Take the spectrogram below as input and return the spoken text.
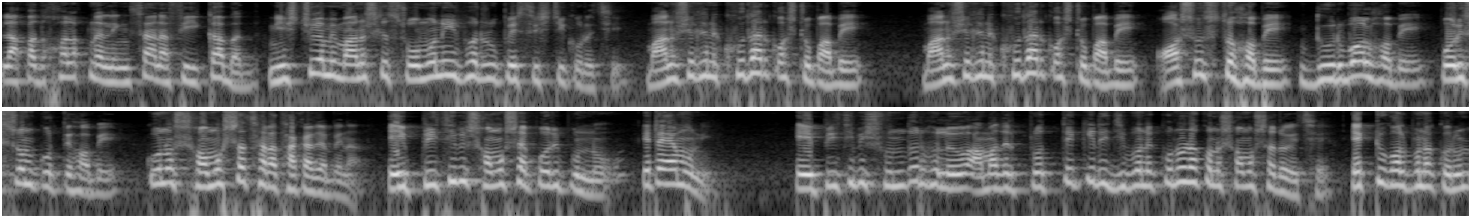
লাকাদ খলাকনা লিংসানা ফি কাবাদ। নিশ্চয়ই আমি মানুষকে শ্রমনির্ভর রূপে সৃষ্টি করেছি। মানুষ এখানে ক্ষুধার কষ্ট পাবে, মানুষ এখানে ক্ষুধার কষ্ট পাবে, অসুস্থ হবে, দুর্বল হবে, পরিশ্রম করতে হবে, কোনো সমস্যা ছাড়া থাকা যাবে না। এই পৃথিবী সমস্যায় পরিপূর্ণ, এটা এমনই। এই পৃথিবী সুন্দর হলেও আমাদের প্রত্যেকেরই জীবনে কোনো না কোনো সমস্যা রয়েছে। একটু কল্পনা করুন,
